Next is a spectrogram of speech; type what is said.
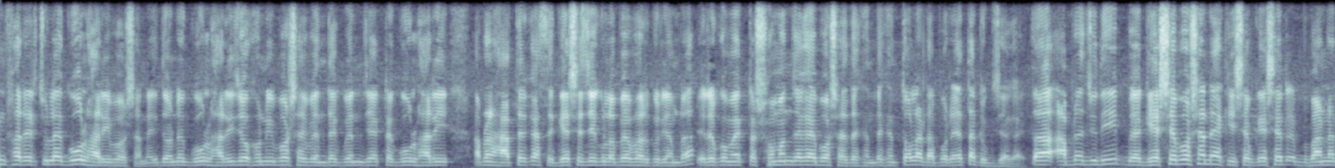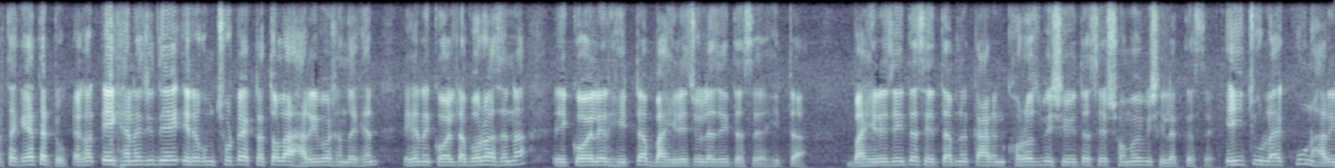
ইনফারের চুলায় গোল হাড়ি বসান, এই ধরনের গোল হাড়ি যখনই বসাইবেন, দেখবেন যে একটা গোল হাড়ি আপনার হাতের কাছে গ্যাসে যেগুলো ব্যবহার করি আমরা, এরকম একটা সমান জায়গায় বসায় দেখেন দেখেন তলাটা পরে এতটুক জায়গায়। তা আপনি যদি গ্যাসে বসান এক হিসাব গ্যাসের বার্নার থেকে এতটুক। এখন এইখানে যদি এরকম ছোট একটা তলা হাড়ি বসান দেখেন, এখানে কয়েলটা বড় আছে না, এই কয়েলের হিটটা বাহিরে চলে যাইতেছে হিটটা বাহিরে যাইতেছে, এতে আপনার কারেন্ট খরচ বেশি হইতেছে, সময় বেশি লাগতেছে। এই চুলায় কোন হাড়ি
